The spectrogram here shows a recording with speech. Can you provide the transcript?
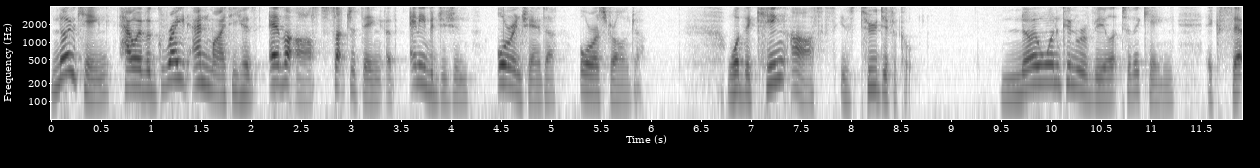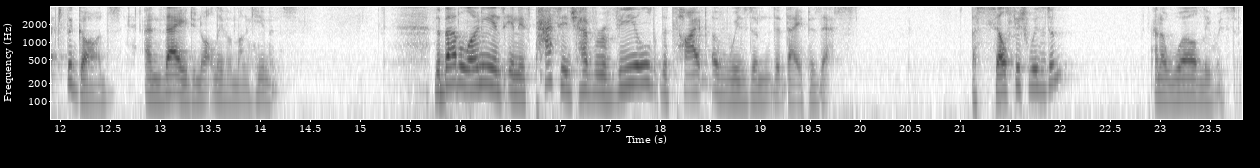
No king, however great and mighty, has ever asked such a thing of any magician or enchanter or astrologer. What the king asks is too difficult. No one can reveal it to the king except the gods, and they do not live among humans. The Babylonians in this passage have revealed the type of wisdom that they possess a selfish wisdom and a worldly wisdom.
